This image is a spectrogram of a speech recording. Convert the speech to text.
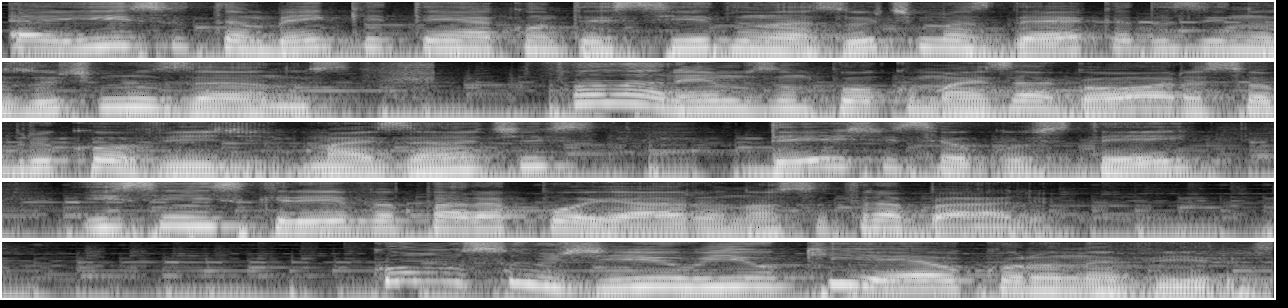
É isso também que tem acontecido nas últimas décadas e nos últimos anos. Falaremos um pouco mais agora sobre o Covid, mas antes, deixe seu gostei e se inscreva para apoiar o nosso trabalho. Como surgiu e o que é o coronavírus?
